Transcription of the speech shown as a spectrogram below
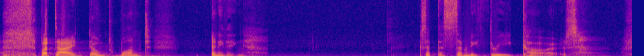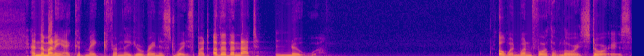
but I don't want anything except the 73 cars and the money I could make from the Uranus waste. But other than that, no. Oh, and one fourth of Laurie's stories.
